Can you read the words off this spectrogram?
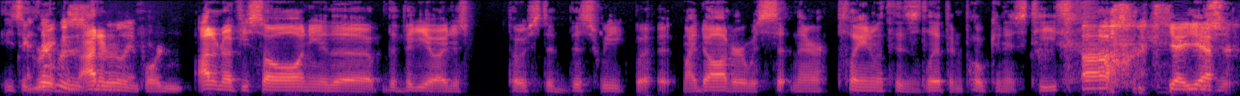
he's a And great. that was I don't really important. I don't know if you saw any of the the video I just posted this week, but my daughter was sitting there playing with his lip and poking his teeth. Oh yeah, yeah. He's just,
